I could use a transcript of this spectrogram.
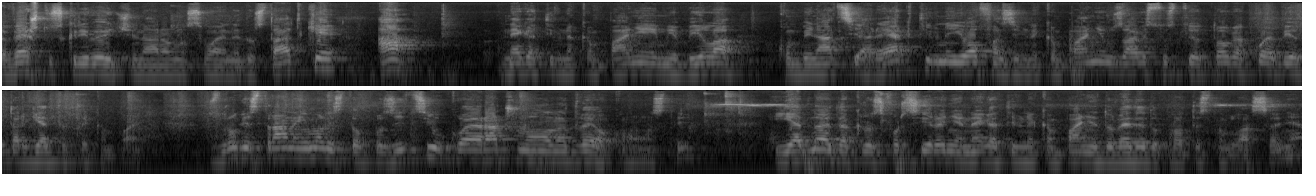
vešto skrivajući naravno svoje nedostatke, a negativna kampanja im je bila kombinacija reaktivne i ofanzivne kampanje u zavisnosti od toga ko je bio targeta te kampanje. S druge strane imali ste opoziciju koja je računala na dve okolnosti. Jedno je da kroz forsiranje negativne kampanje dovede do protestnog glasanja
